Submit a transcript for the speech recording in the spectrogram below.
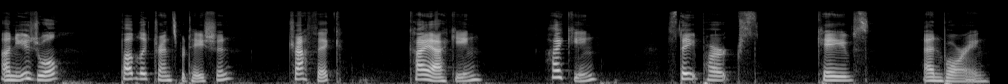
unusual, public transportation, traffic, kayaking, hiking, state parks, caves, and boring.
